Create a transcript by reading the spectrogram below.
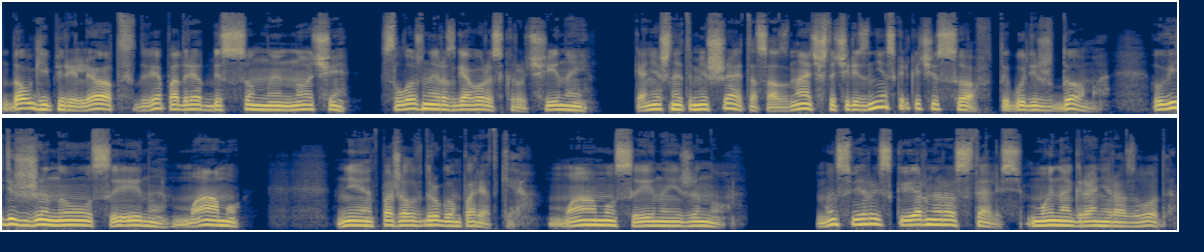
«Долгий перелет, две подряд бессонные ночи, сложные разговоры с Кручиной. Конечно, это мешает осознать, что через несколько часов ты будешь дома, увидишь жену, сына, маму. Нет, пожалуй, в другом порядке. Маму, сына и жену. Мы с Верой скверно расстались, мы на грани развода.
